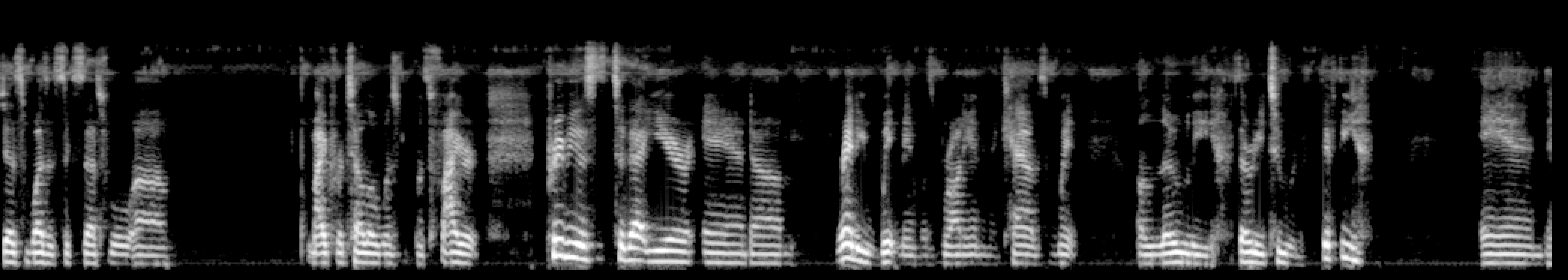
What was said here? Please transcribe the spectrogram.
just wasn't successful. Uh, Mike Fratello was was fired previous to that year, and um, Randy Wittman was brought in, and the Cavs went a lowly 32 and 50, and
